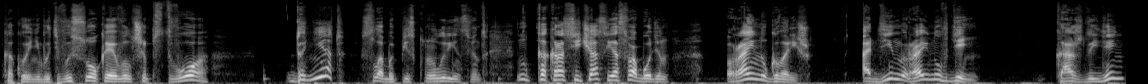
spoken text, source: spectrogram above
Какое-нибудь высокое волшебство. Да нет, слабо пискнул Ринсвинд. Как раз сейчас я свободен. Райну, говоришь? Один Райну в день. Каждый день?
